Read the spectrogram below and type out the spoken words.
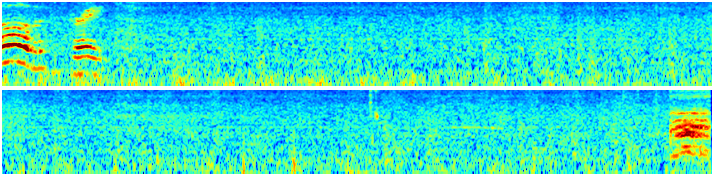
oh, this is great. Ah.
